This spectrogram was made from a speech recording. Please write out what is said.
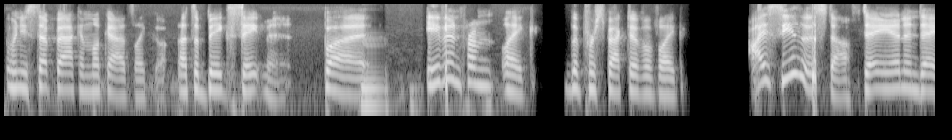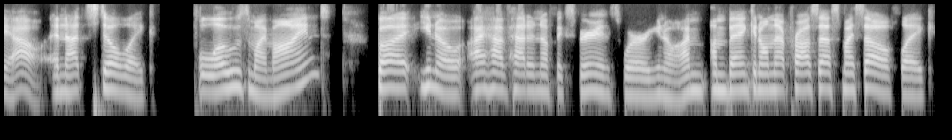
when you step back and look at it, it's like that's a big statement. But mm. even from like the perspective of like I see this stuff day in and day out and that still like blows my mind. But, you know, I have had enough experience where, you know, I'm I'm banking on that process myself like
